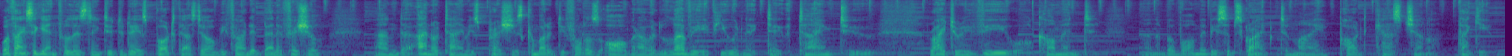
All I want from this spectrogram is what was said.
Well, thanks again for listening to today's podcast. I hope you found it beneficial. And uh, I know time is precious commodity for us all, but I would love it if you would take the time to write a review or comment, and above all, maybe subscribe to my podcast channel. Thank you.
